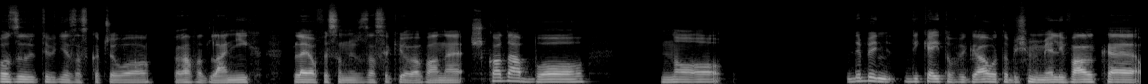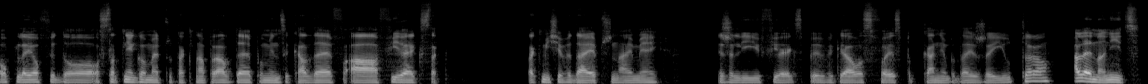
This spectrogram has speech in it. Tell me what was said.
pozytywnie zaskoczyło, brawo dla nich, playoffy są już zasekurowane, szkoda, bo no Gdyby DK to wygrało, to byśmy mieli walkę o playoffy do ostatniego meczu tak naprawdę pomiędzy KDF a Firex, tak, tak mi się wydaje przynajmniej. Jeżeli Firex by wygrało swoje spotkanie bodajże jutro. Ale no nic,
